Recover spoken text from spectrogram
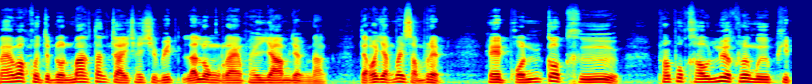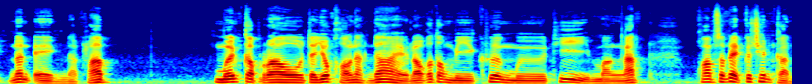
ม้ว่าคนจำนวนมากตั้งใจใช้ชีวิต และลงแรงพยายามอย่างหนัก แต่ก็ยังไม่สำเร็จ เหตุผลก็คือ เพราะพวกเขาเลือกเครื่องมือผิดนั่นเองนะครับ เหมือนกับเราจะยกของหนักได้ เราก็ต้องมีเครื่องมือที่มางัด ความสำเร็จก็เช่นกัน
